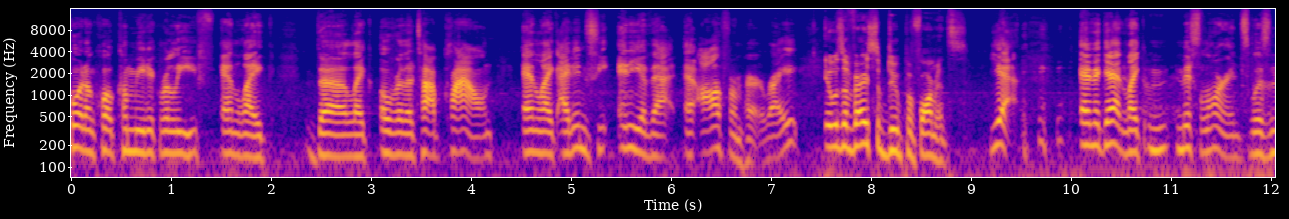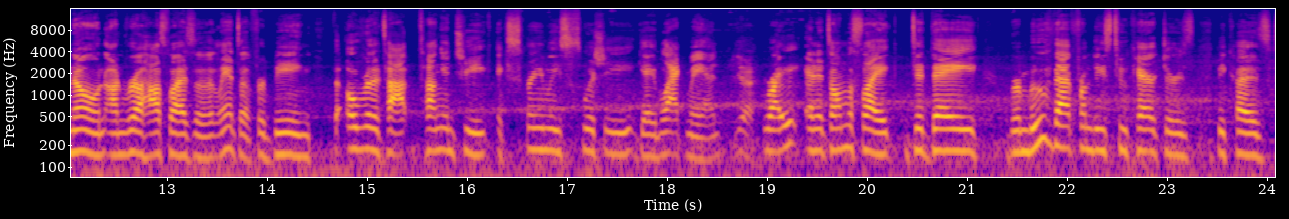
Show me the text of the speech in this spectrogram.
quote unquote comedic relief and like the like over the top clown, and like I didn't see any of that at all from her, right? It was a very subdued performance. Yeah. And again, like M- Miss Lawrence was known on Real Housewives of Atlanta for being the over the top, tongue in cheek, extremely swishy gay black man. Yeah. Right? And it's almost like, did they remove that from these two characters because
